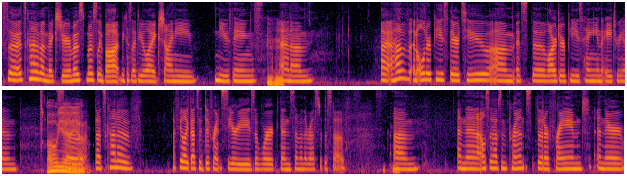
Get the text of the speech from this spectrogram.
so it's kind of a mixture. Most mostly bought because I do like shiny new things, mm-hmm. and um, I have an older piece there too. Um, it's the larger piece hanging in the atrium. Oh yeah, so yeah. That's kind of. I feel like that's a different series of work than some of the rest of the stuff. Mm-hmm. Um, and then I also have some prints that are framed, and they're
